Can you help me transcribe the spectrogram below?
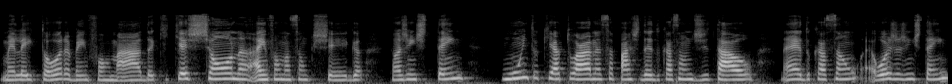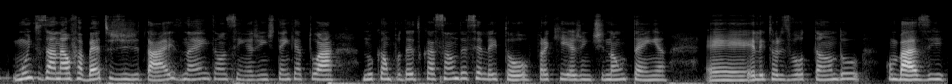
uma eleitora bem informada, que questiona a informação que chega. Então, a gente tem muito que atuar nessa parte da educação digital, né? Educação, hoje a gente tem muitos analfabetos digitais, né? Então, assim, a gente tem que atuar no campo da educação desse eleitor para que a gente não tenha é, eleitores votando com base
